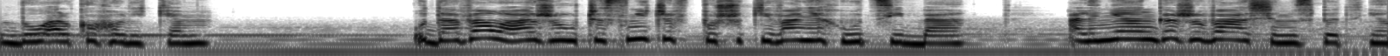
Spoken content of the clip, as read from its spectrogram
był alkoholikiem. Udawała, że uczestniczy w poszukiwaniach Łucji B, ale nie angażowała się zbytnio.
